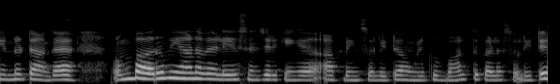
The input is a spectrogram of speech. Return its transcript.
நின்றுட்டாங்க. ரொம்ப அருமையான வேலையை செஞ்சுருக்கீங்க அப்படின்னு சொல்லிட்டு அவங்களுக்கு வாழ்த்துக்களை சொல்லிட்டு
